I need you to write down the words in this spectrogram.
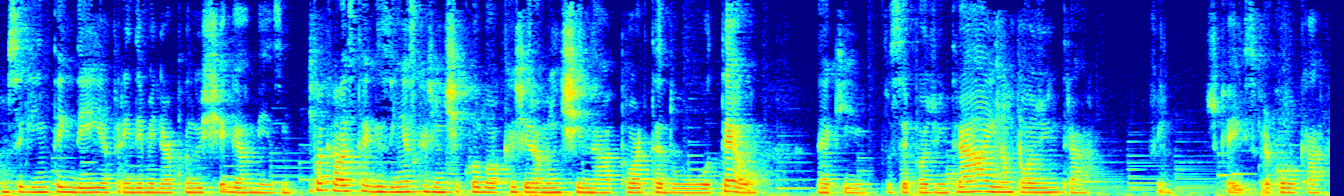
conseguir entender e aprender melhor quando chegar mesmo. Tipo aquelas tagzinhas que a gente coloca geralmente na porta do hotel, né? Que você pode entrar e não pode entrar. Enfim, acho que é isso para colocar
